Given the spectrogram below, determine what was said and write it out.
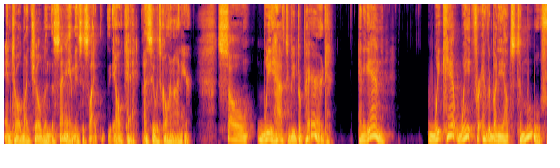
and told my children the same. It's just like, okay, I see what's going on here. So we have to be prepared. And again, we can't wait for everybody else to move.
